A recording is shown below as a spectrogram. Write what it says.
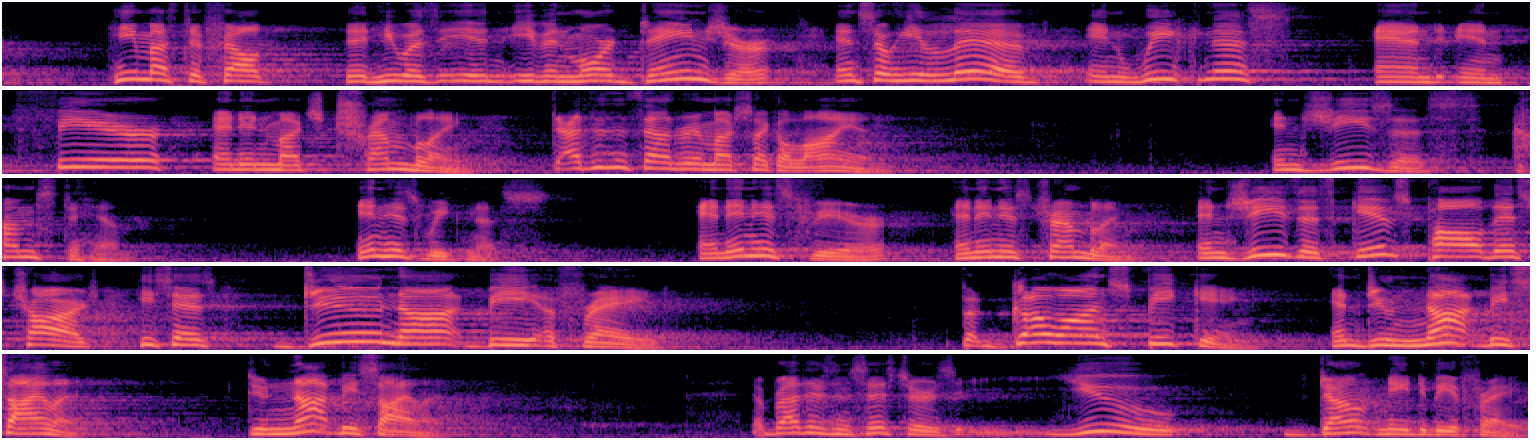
He must have felt that he was in even more danger. And so he lived in weakness and in fear and in much trembling. That doesn't sound very much like a lion. And Jesus comes to him in his weakness and in his fear and in his trembling. And Jesus gives Paul this charge. He says, Do not be afraid, but go on speaking and do not be silent. Do not be silent. Now, brothers and sisters, you don't need to be afraid.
